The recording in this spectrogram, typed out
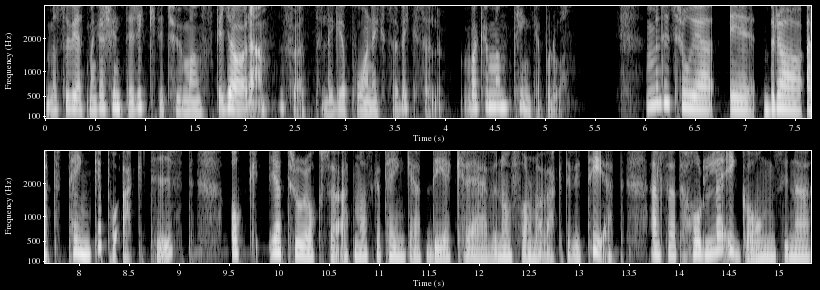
Men så vet man kanske inte riktigt hur man ska göra för att lägga på en extra växel. Vad kan man tänka på då? Men Det tror jag är bra att tänka på aktivt. Och Jag tror också att man ska tänka att det kräver någon form av aktivitet. Alltså att hålla igång sina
